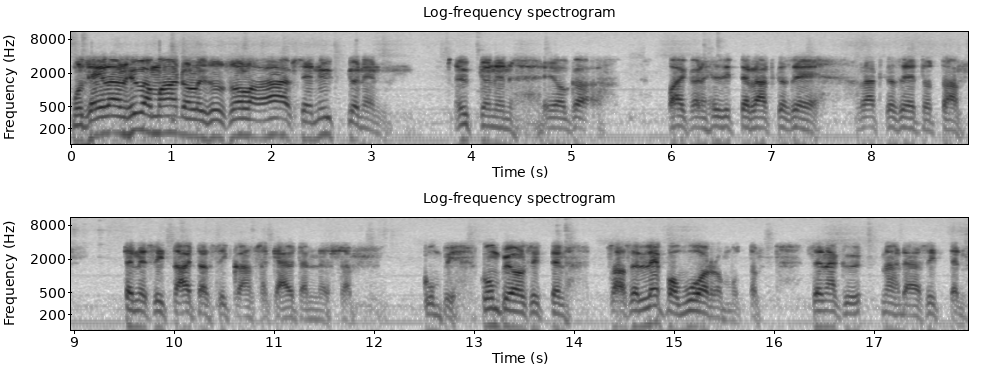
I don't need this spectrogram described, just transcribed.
mutta heillä on hyvä mahdollisuus olla AFC ykkönen, ykkönen joka paikan he sitten ratkaisee ratkaisee tota, Tennessee Titansin kanssa käytännössä. Kumpi, kumpi on sitten, saa sen lepovuoron, mutta se näkyy, nähdään sitten,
